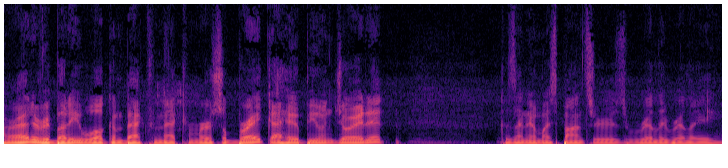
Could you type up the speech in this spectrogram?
All right, everybody, welcome back from that commercial break. I hope you enjoyed it because I know my sponsors really, really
